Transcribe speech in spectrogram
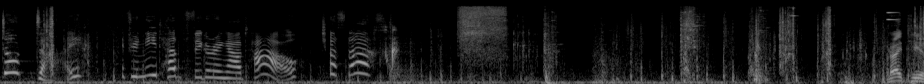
Don't die. If you need help figuring out how, just ask. Right here.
